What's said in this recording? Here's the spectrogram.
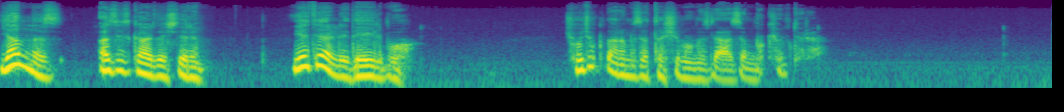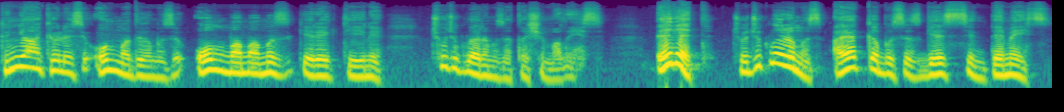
Yalnız aziz kardeşlerim, yeterli değil bu. Çocuklarımıza taşımamız lazım bu kültürü. Dünya kölesi olmadığımızı, olmamamız gerektiğini çocuklarımıza taşımalıyız. Evet, çocuklarımız ayakkabısız gezsin demeyiz.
